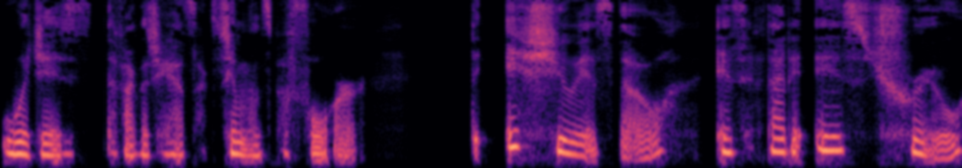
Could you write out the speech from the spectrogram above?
which is the fact that she had sex two months before. The issue is though, is if that it is true,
